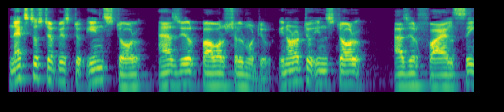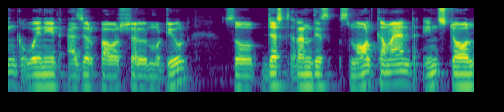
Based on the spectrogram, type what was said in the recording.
Next step is to install Azure PowerShell module. In order to install Azure File Sync, we need Azure PowerShell module so just run this small command install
